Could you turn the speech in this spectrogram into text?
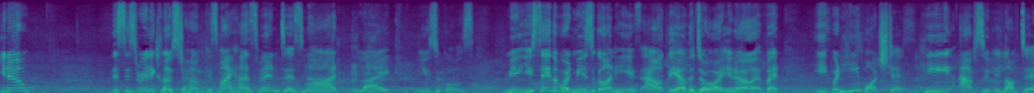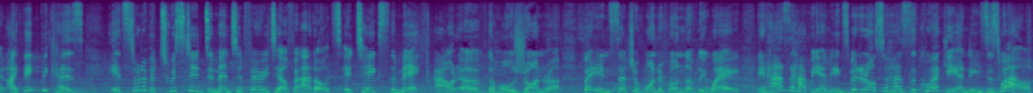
You know, this is really close to home because my husband does not like musicals. You say the word musical and he is out the other door, you know, but he, when he watched it, he absolutely loved it. I think because it's sort of a twisted, demented fairy tale for adults. It takes the mick out of the whole genre, but in such a wonderful and lovely way. It has the happy endings, but it also has the quirky endings as well.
